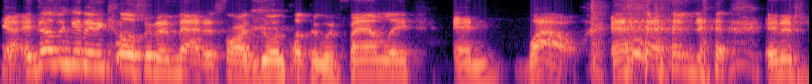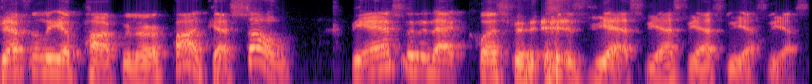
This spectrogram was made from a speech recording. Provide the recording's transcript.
Yeah, it doesn't get any closer than that as far as doing something with family. And wow, and and it's definitely a popular podcast. So the answer to that question is yes, yes, yes, yes, yes.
